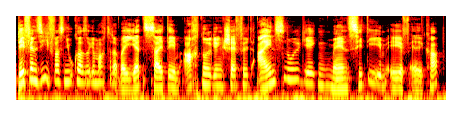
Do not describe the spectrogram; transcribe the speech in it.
defensiv, was Newcastle gemacht hat, aber jetzt seitdem 8-0 gegen Sheffield, 1-0 gegen Man City im EFL Cup,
